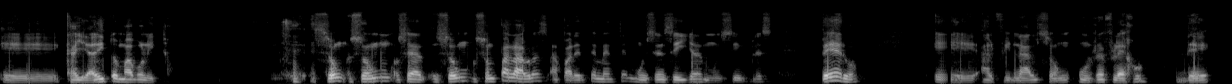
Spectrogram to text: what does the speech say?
eh, calladito más bonito. Eh, son, son, o sea, son, son palabras aparentemente muy sencillas, muy simples, pero al final son un reflejo de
